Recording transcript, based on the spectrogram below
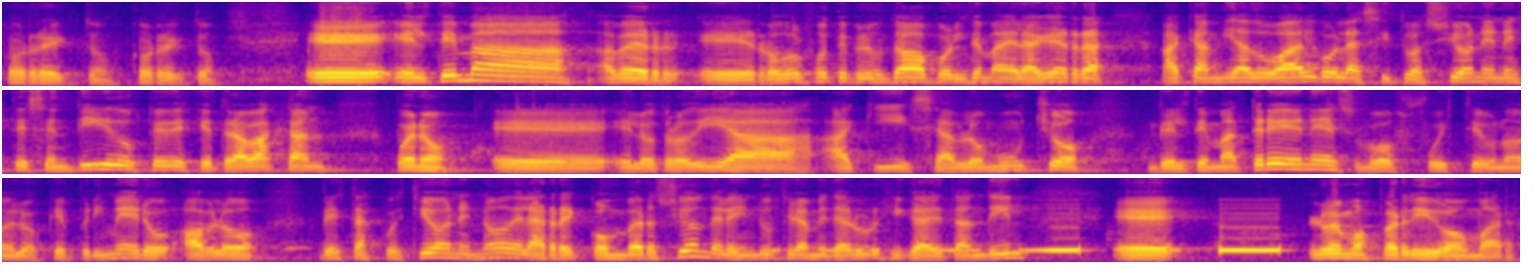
Correcto, correcto. Eh, el tema, a ver, eh, Rodolfo te preguntaba por el tema de la guerra, ¿ha cambiado algo la situación en este sentido? Ustedes que trabajan, bueno, eh, el otro día aquí se habló mucho del tema trenes, vos fuiste uno de los que primero habló de estas cuestiones, ¿no? De la reconversión de la industria metalúrgica de Tandil. lo hemos perdido, Omar.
